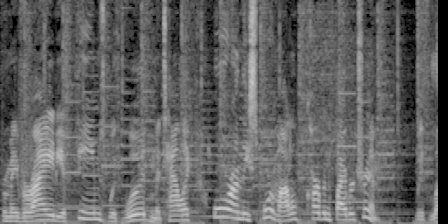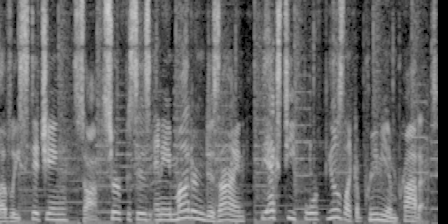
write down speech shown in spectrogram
from a variety of themes with wood, metallic, or on the sport model, carbon fiber trim. With lovely stitching, soft surfaces, and a modern design, the XT4 feels like a premium product.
